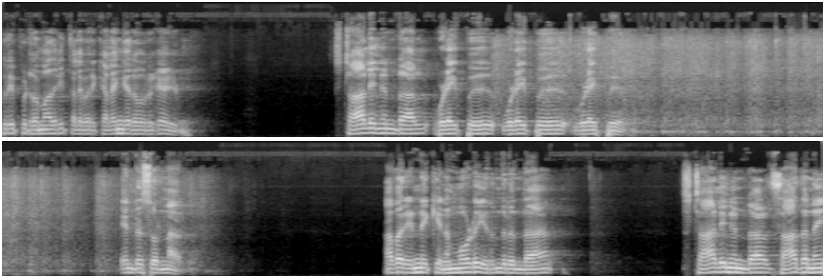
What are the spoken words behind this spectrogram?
குறிப்பிடுற மாதிரி தலைவர் கலைஞர் அவர்கள் ஸ்டாலின் என்றால் உழைப்பு உழைப்பு உழைப்பு என்று சொன்னார். அவர் இன்னைக்கு நம்மோடு இருந்திருந்தால் ஸ்டாலின் என்றால் சாதனை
